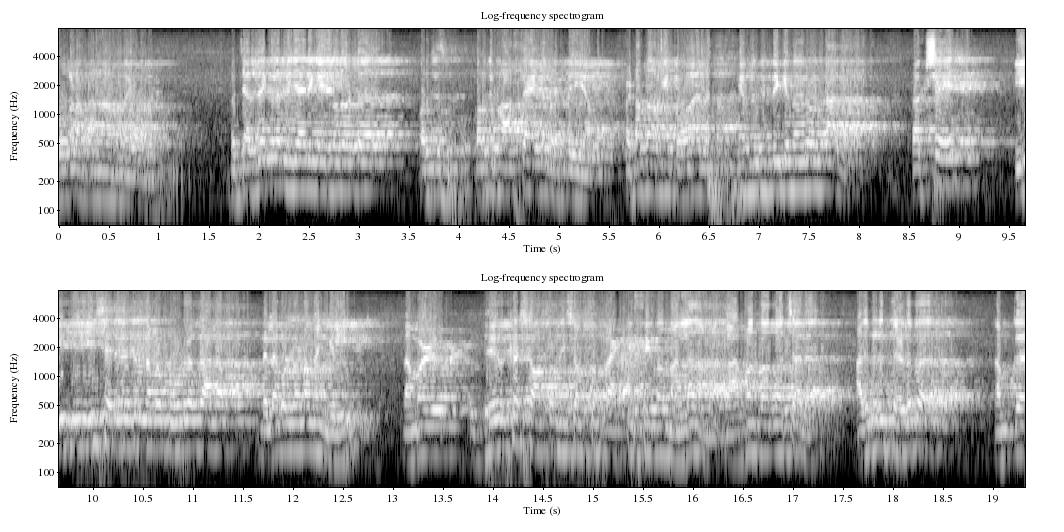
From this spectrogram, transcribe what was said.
പോകണം എന്നാണ് പറയുന്നത്. അപ്പൊ ചിലരെങ്കിലും വിചാരിക്കും ഇന്ന് തൊട്ട് കുറച്ച് കുറച്ച് ഫാസ്റ്റായിട്ട് ബ്രത്ത് ചെയ്യാം. പെട്ടെന്ന് ഇറങ്ങി പോകാൻ എന്ന് ചിന്തിക്കുന്നവരും ഉണ്ടാകും. പക്ഷേ ഈ ഈ ശരീരത്തിൽ നമ്മൾ കൂടുതൽ കാലം നിലകൊള്ളണമെങ്കിൽ നമ്മൾ ദീർഘശ്വാസ നിശ്വാസം പ്രാക്ടീസ് ചെയ്യുന്നത് നല്ലതാണ്. കാരണം എന്താണെന്ന് വെച്ചാൽ അതിനൊരു തെളിവ് നമുക്ക്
